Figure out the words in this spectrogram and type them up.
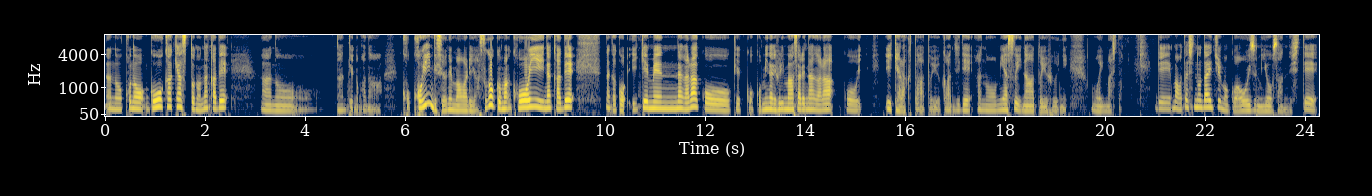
あの、この豪華キャストの中で、あの、なんていうのかな、こ濃いんですよね、周りが。すごく、ま、濃い中で、なんかこう、イケメンながら、こう、結構こう、みんなに振り回されながら、こう、いいキャラクターという感じで、あの、見やすいなというふうに思いました。で、まあ私の大注目は大泉洋さんでして、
